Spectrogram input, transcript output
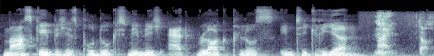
maßgebliches Produkt, nämlich AdBlock Plus, integrieren. Nein, doch.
